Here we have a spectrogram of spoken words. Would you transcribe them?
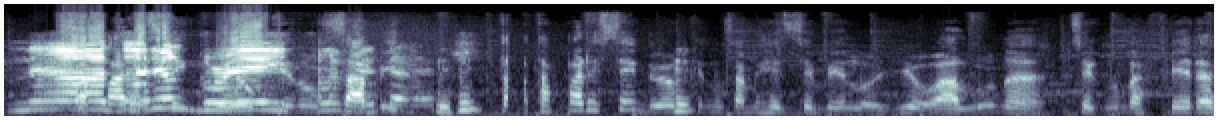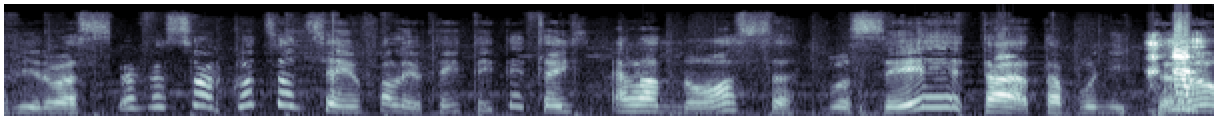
Não, parecendo Dorian Gray, que não sabe-. Tá, tá parecendo eu que não sabe receber elogio. A aluna, segunda-feira, virou assim: Professor, quantos anos você tem? Eu falei: Eu tenho 33. Ela, nossa, você tá, tá bonitão,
